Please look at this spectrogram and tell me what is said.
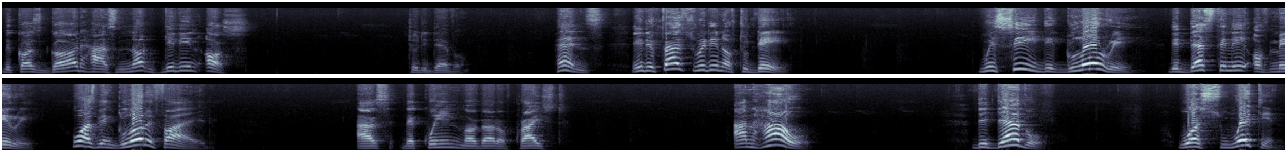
because God has not given us to the devil. Hence, in the first reading of today, we see the glory, the destiny of Mary, who has been glorified as the Queen Mother of Christ. And how the devil was waiting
